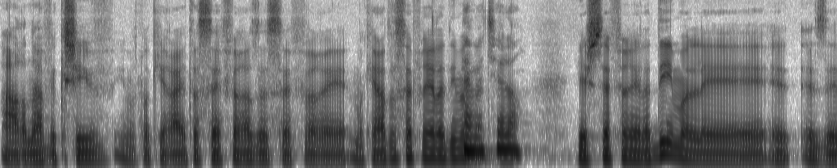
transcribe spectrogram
הארנב הקשיב, אם את מכירה את הספר הזה, ספר, אה, מכירה את הספר ילדים? האמת שלא. יש ספר ילדים על אה, איזה,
